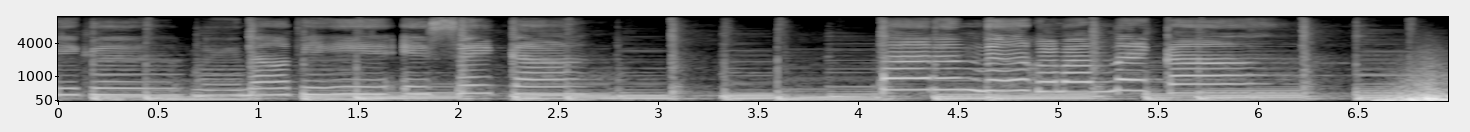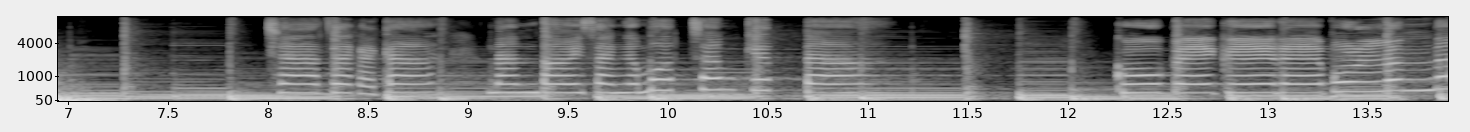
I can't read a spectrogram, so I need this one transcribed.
지금은 어디 있을까? 다른 누굴 만날까？찾 아 가까? 난 더 이상은 못 참겠다. 고백을 해볼란다.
